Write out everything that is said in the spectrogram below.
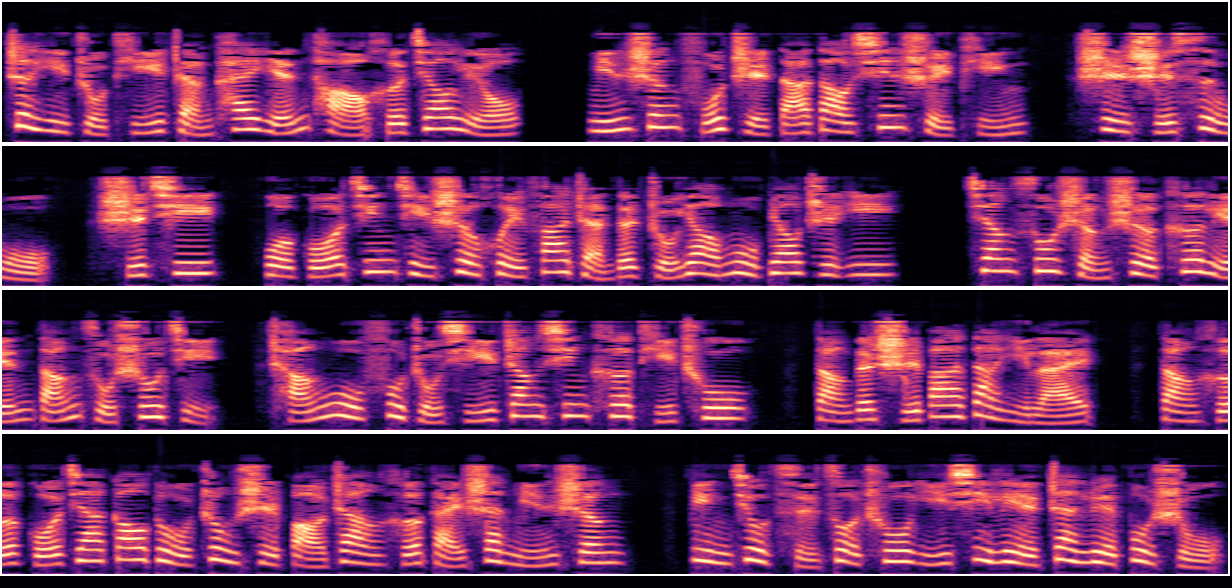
这一主题展开研讨和交流，民生福祉达到新水平是“十四五”“十七”我国经济社会发展的主要目标之一。江苏省社科联党组书记、常务副主席张新科提出，党的十八大以来，党和国家高度重视保障和改善民生，并就此作出一系列战略部署，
